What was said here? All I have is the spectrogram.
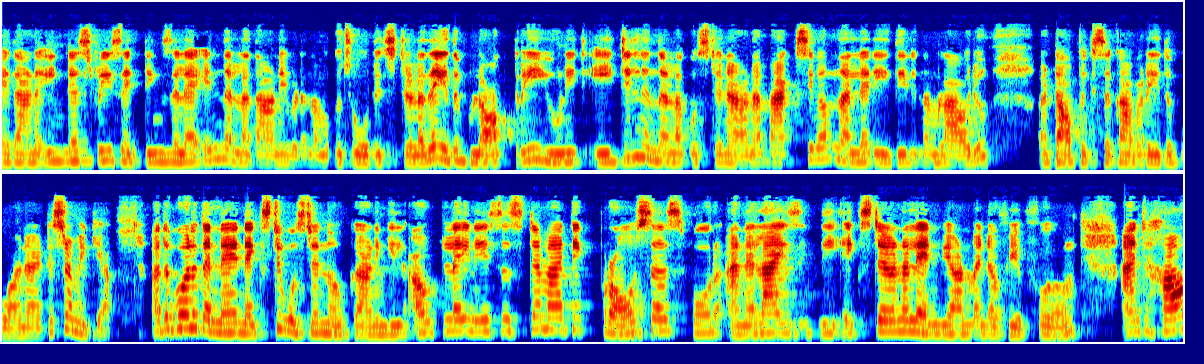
ഏതാണ് ഇൻഡസ്ട്രി സെറ്റിംഗ്സിൽ എന്നുള്ളതാണ് ഇവിടെ നമുക്ക് ചോദിച്ചിട്ടുള്ളത്. ഇത് ബ്ലോക്ക് ത്രീ യൂണിറ്റ് എയ്റ്റിൽ നിന്നുള്ള ക്വസ്റ്റ്യൻ ആണ്. മാക്സിമം നല്ല രീതിയിൽ നമ്മൾ ആ ഒരു ടോപ്പിക്സ് കവർ ചെയ്ത് പോകാനായിട്ട് ശ്രമിക്കുക. അതുപോലെ തന്നെ നെക്സ്റ്റ് ക്വസ്റ്റ്യൻ നോക്കുകയാണെങ്കിൽ outline a systematic process for analysing the external environment of a firm and how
